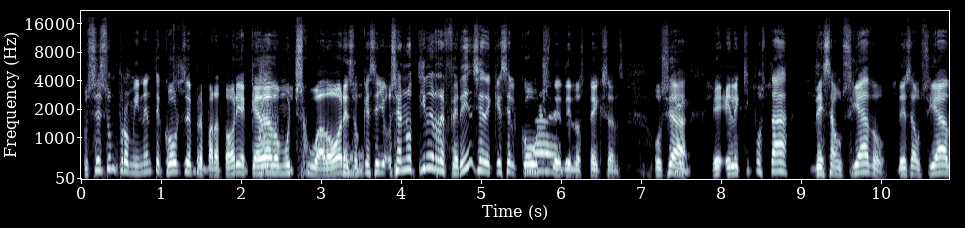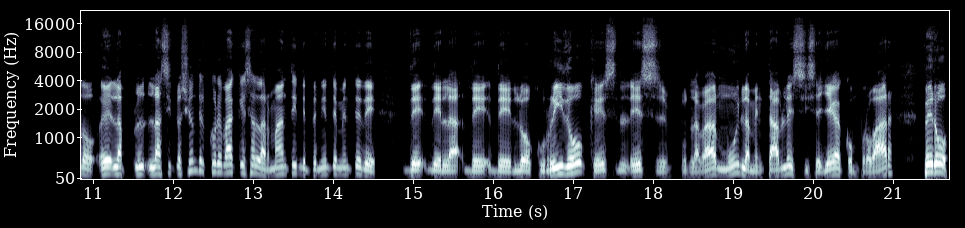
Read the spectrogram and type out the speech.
Pues es un prominente coach de preparatoria que ha dado muchos jugadores o qué sé yo. O sea, no tiene referencia de que es el coach de, los Texans. O sea, e, el equipo está desahuciado, desahuciado. Eh, la, situación del coreback es alarmante independientemente de, de, la, de, lo ocurrido, que es, es, pues, la verdad, muy lamentable si se llega a comprobar, pero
